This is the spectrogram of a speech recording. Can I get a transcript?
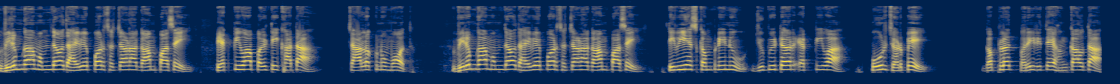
વિરમગામ અમદાવાદ હાઈવે પર સચાણા ગામ પાસે એક્ટિવા પલટી ખાતા ચાલકનું મોત. વિરમગામ અમદાવાદ હાઈવે પર સચાણા ગામ પાસે ટીવીએસ કંપનીનું જ્યુપિટર એક્ટિવા પૂર ઝડપે ગફલત ભરી રીતે હંકાવતા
